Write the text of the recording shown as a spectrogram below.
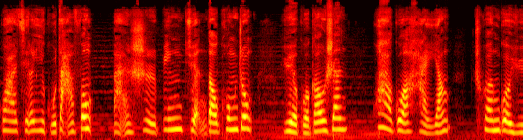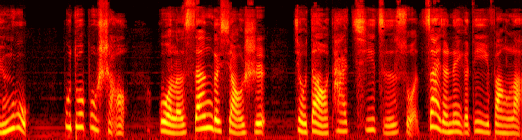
刮起了一股大风，把士兵卷到空中，越过高山，跨过海洋，穿过云雾，不多不少，过了三个小时，就到他妻子所在的那个地方了。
